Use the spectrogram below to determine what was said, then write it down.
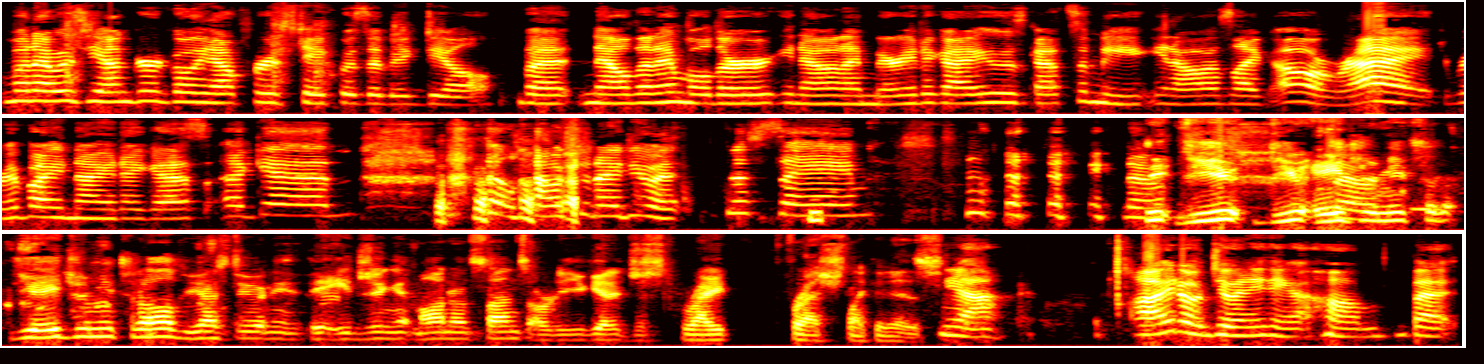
when I was younger, going out for a steak was a big deal. But now that I'm older, you know, and I married a guy who's got some meat, you know, I was like, all right, ribeye night, I guess, again. How should I do it? The same. you know? do, do, you do you age so, your meats? At, do you age your meats at all? Do you guys do any aging at Mondo Sons, or do you get it just right fresh like it is? Yeah, I don't do anything at home, but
